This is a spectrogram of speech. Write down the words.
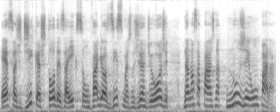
essas dicas todas aí que são valiosíssimas no dia de hoje na nossa página no G1 Pará.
